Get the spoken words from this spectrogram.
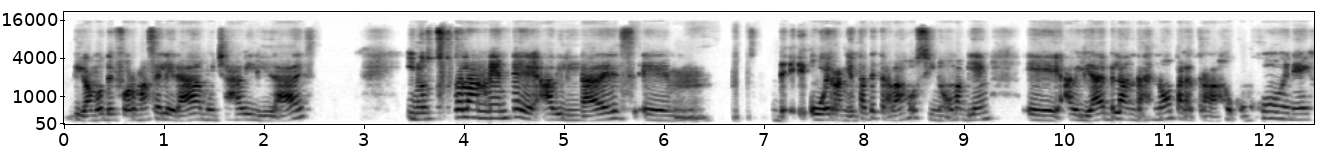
digamos, de forma acelerada muchas habilidades y no solamente habilidades em, o herramientas de trabajo, sino más bien eh, habilidades blandas, ¿no? Para trabajo con jóvenes,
